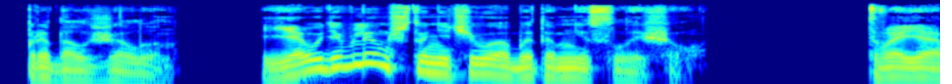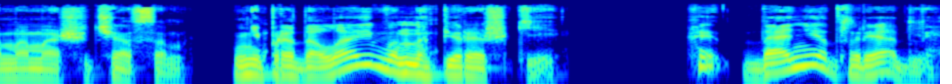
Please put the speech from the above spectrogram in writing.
— продолжал он, — я удивлен, что ничего об этом не слышал. Твоя мамаша часом не продала его на пирожки? Да нет, вряд ли.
